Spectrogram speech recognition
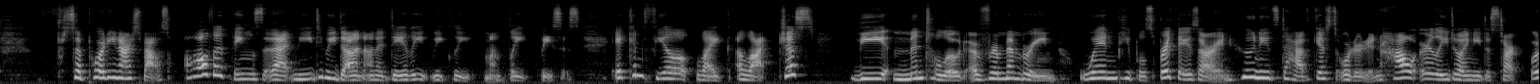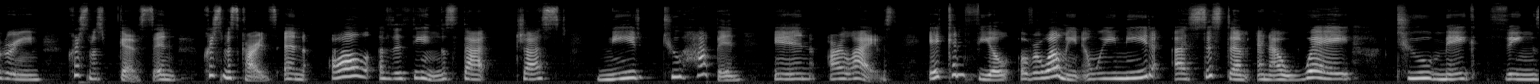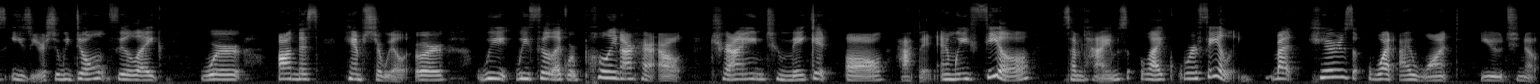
supporting our spouse, all the things that need to be done on a daily, weekly, monthly basis. It can feel like a lot. Just the mental load of remembering when people's birthdays are and who needs to have gifts ordered and how early do I need to start ordering Christmas gifts and Christmas cards and all of the things that just need to happen in our lives. It can feel overwhelming, and we need a system and a way to make things easier. So we don't feel like we're on this hamster wheel or we we feel like we're pulling our hair out trying to make it all happen. And we feel sometimes like we're failing. But here's what i want you to know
